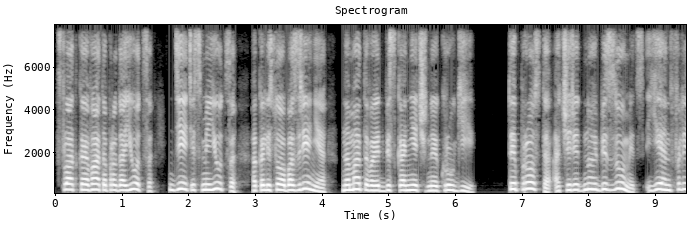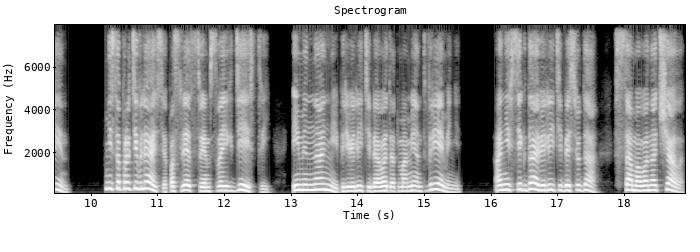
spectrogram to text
сладкая вата продается, дети смеются, а колесо обозрения наматывает бесконечные круги. Ты просто очередной безумец, Йен Флинн. Не сопротивляйся последствиям своих действий. Именно они привели тебя в этот момент времени. Они всегда вели тебя сюда, с самого начала.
